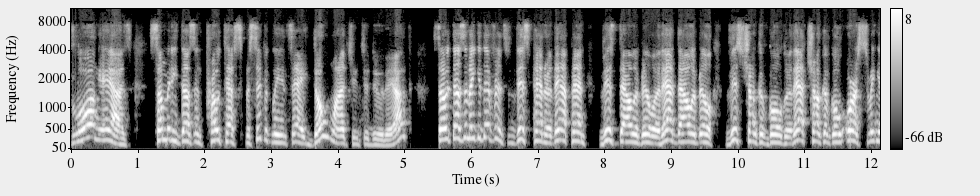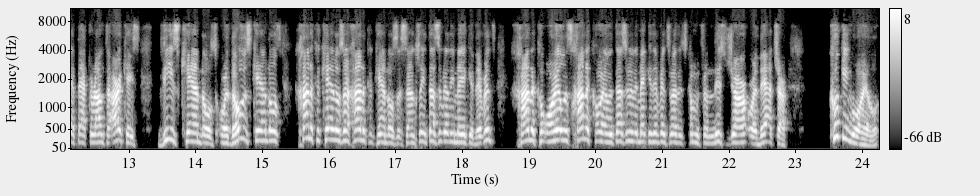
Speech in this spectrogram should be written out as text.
long as somebody doesn't protest specifically and say, I don't want you to do that, so it doesn't make a difference. This pen or that pen, this dollar bill or that dollar bill, this chunk of gold or that chunk of gold, or swing it back around to our case, these candles or those candles. Hanukkah candles are Hanukkah candles, essentially. It doesn't really make a difference. Hanukkah oil is Hanukkah oil. It doesn't really make a difference whether it's coming from this jar or that jar cooking oil,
